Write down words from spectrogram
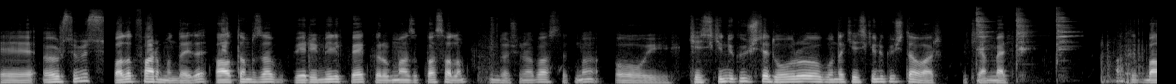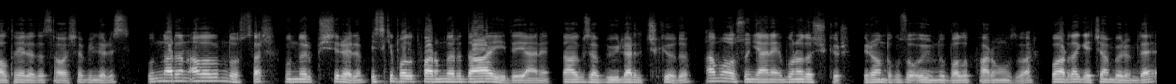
Ee, örsümüz balık farmındaydı. Baltamıza verimlilik ve kırılmazlık basalım. Şimdi şuna bastık mı? Oy. Keskinlik 3 de doğru. Bunda keskinlik 3 de var. Mükemmel. Artık baltayla da savaşabiliriz. Bunlardan alalım dostlar. Bunları pişirelim. Eski balık farmları daha iyiydi. Yani daha güzel büyüler de çıkıyordu. Ama olsun yani buna da şükür. 1.19'a uyumlu balık farmımız var. Bu arada geçen bölümde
